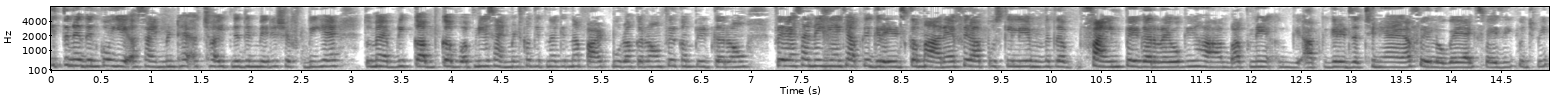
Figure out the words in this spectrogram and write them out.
इतने दिन को ये असाइनमेंट है अच्छा इतने दिन मेरी शिफ्ट भी है तो मैं अपनी कब कब अपनी असाइनमेंट का कितना कितना पार्ट पूरा कर रहा हूँ, फिर कंप्लीट कर रहा हूँ। फिर ऐसा नहीं है कि आपके ग्रेड्स कम आ रहे हैं, फिर आप उसके लिए मतलब फाइन पे कर रहे हो कि हाँ अपने, आपके ग्रेड्स अच्छे नहीं आए या फेल हो गए एक्स वाई कुछ भी।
